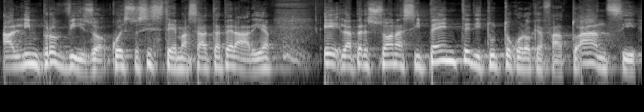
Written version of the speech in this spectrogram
All'improvviso questo sistema salta per aria e la persona si pente di tutto quello che ha fatto. Anzi,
